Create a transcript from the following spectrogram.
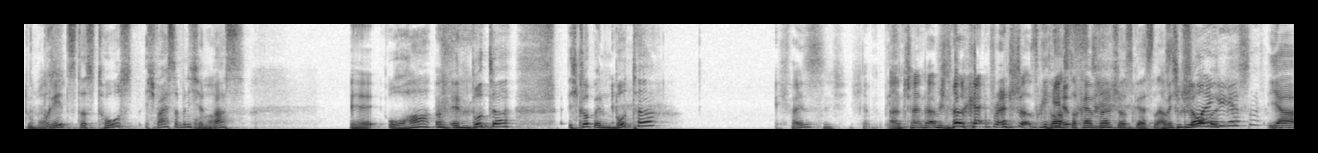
du Krass. brätst das Toast. Ich weiß aber nicht in Oha. was. Äh, oha, in Butter. Ich glaube in Butter. Ich weiß es nicht. Ich hab, anscheinend habe ich noch keinen French Toast gegessen. Du hast doch kein French Toast gegessen, aber Hast ich du schon einen glaube. gegessen? Ja,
